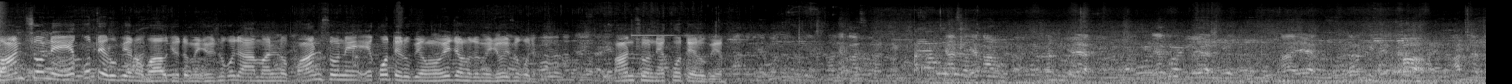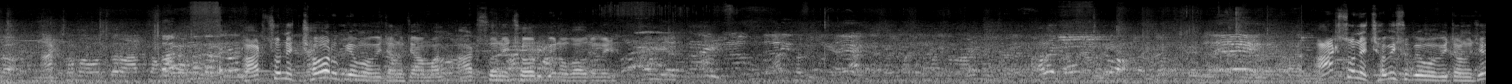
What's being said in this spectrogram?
પાંચસો ને એકોતેર રૂપિયાનો ભાવ છે તમે જોઈ શકો છો. આ માલનો પાંચસો ને એકોતેર રૂપિયામાં વેચાણું તમે જોઈ શકો છો. પાંચસો ને એકોતેર રૂપિયા. આઠસો ને છ રૂપિયામાં વેચાણું છે આ માલ. આઠસો ને છ રૂપિયાનો ભાવ તમે આઠસો ને છવ્વીસ રૂપિયામાં વેચાણું છે.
